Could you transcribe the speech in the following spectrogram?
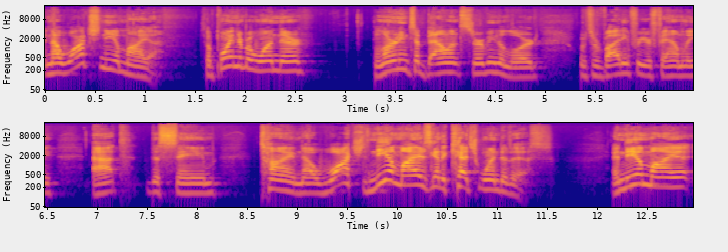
And now, watch Nehemiah. So, point number one there learning to balance serving the Lord with providing for your family at the same time. Now, watch, Nehemiah is going to catch wind of this. And Nehemiah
